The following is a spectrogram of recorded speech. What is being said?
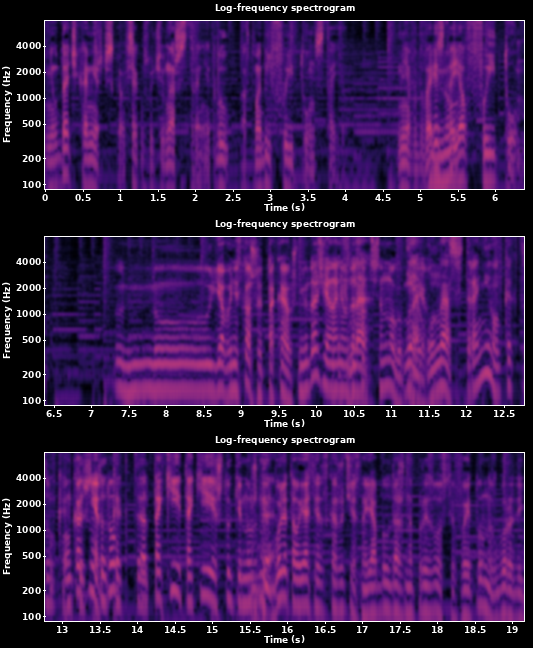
Неудача коммерческая, во всяком случае, в нашей стране. Это был автомобиль Фаэтон стоял. У меня во дворе Ну, стоял Фаэтон. Ну, я бы не сказал, что это такая уж неудача, я на нем На- достаточно много проехал. у нас в стране он как-то... Он, как Он как нет, ну, как-то... та- такие, такие штуки нужны. Да. Более того, я тебе скажу честно, я был даже на производстве Фаэтона в городе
